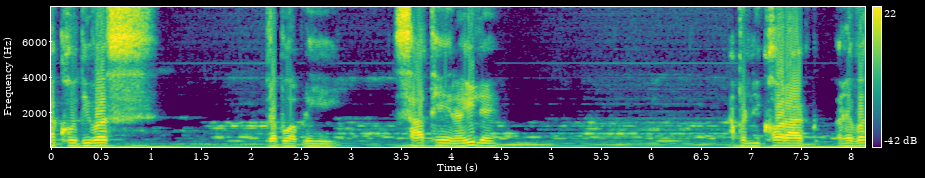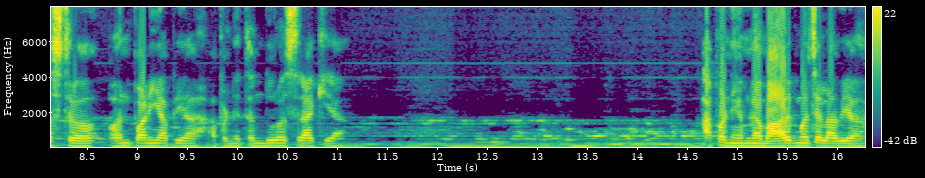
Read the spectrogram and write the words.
આખો દિવસ પ્રભુ આપણી સાથે રહી લે. આપણને ખોરાક અને વસ્ત્ર, અન્ન પાણી આપ્યા, આપણને તંદુરસ્ત રાખ્યા. આપણને એમના માર્ગમાં ચલાવ્યા.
